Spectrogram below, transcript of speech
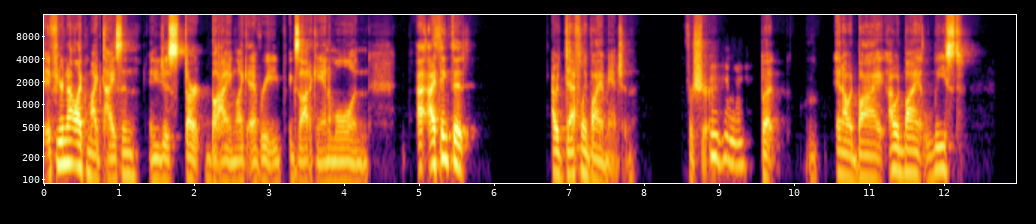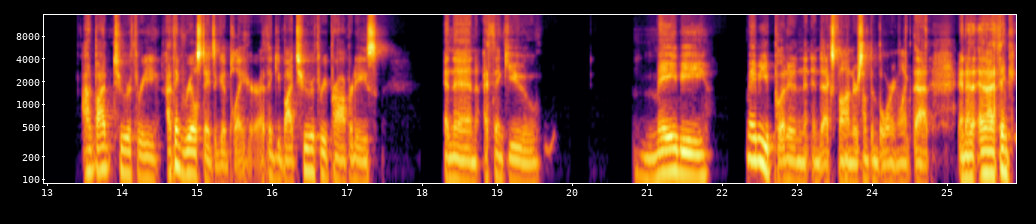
if you're not like Mike Tyson and you just start buying like every exotic animal. And I, I think that I would definitely buy a mansion for sure. Mhm. but and I would buy I would buy at least I would buy two or three. I think real estate's a good play here. I think you buy two or three properties, and then I think you maybe maybe you put it in an index fund or something boring like that. And and I think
